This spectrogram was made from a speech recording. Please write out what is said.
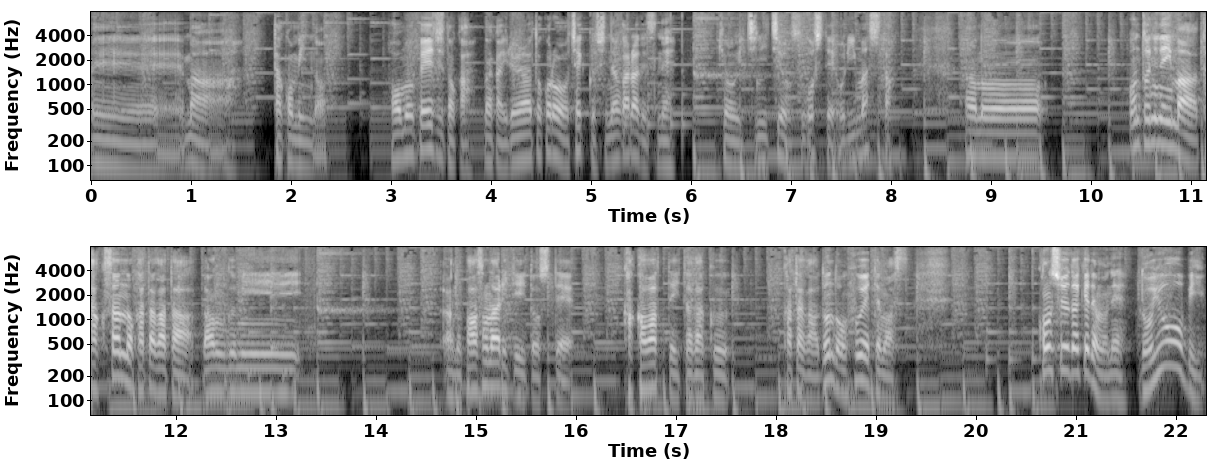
えー、まあタコミンのホームページとかなんかいろいろなところをチェックしながらですね今日一日を過ごしておりました。あのー、本当にね今たくさんの方々番組あのパーソナリティとして関わっていただく方がどんどん増えてます。今週だけでもね土曜日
